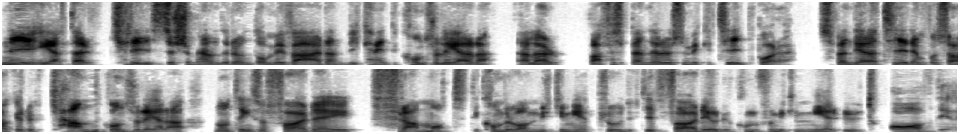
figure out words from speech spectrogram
nyheter, kriser som händer runt om i världen. Vi kan inte kontrollera det, eller Varför spenderar du så mycket tid på det? Spendera tiden på saker du kan kontrollera, någonting som för dig framåt. Det kommer att vara mycket mer produktivt för dig och du kommer få mycket mer ut av det.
